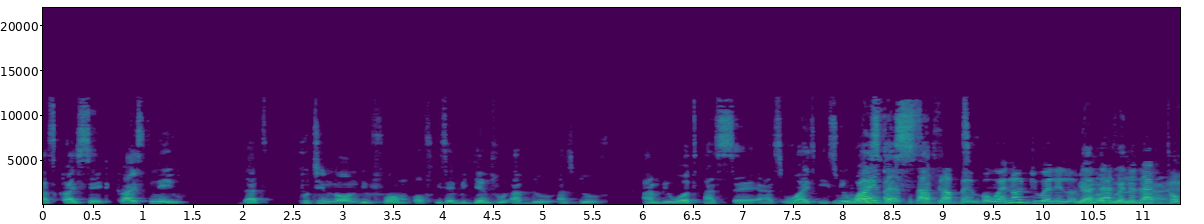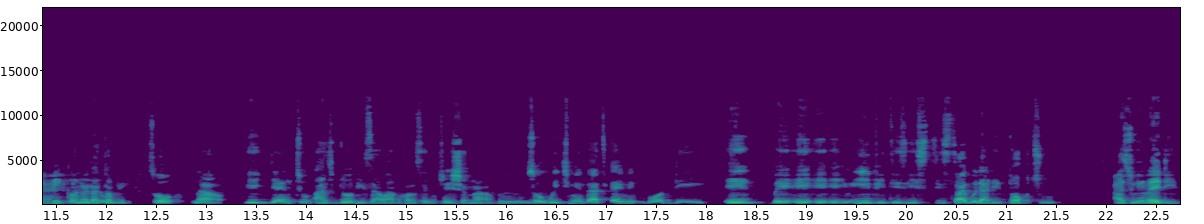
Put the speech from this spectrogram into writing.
as Christ said, Christ knew that putting on the form of, he said, be gentle as dove, and be what as uh, as wise is The wise, wise as serpent. serpent. but we're not dwelling on We that. not That's dwelling another on that. topic on another topic. So now, be gentle as dove is our concentration now. Mm. So, which means that anybody, a, a, a, a- if it is his disciple that he talked to, as we read it,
